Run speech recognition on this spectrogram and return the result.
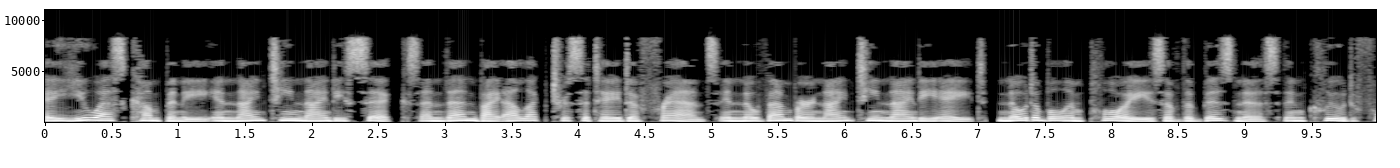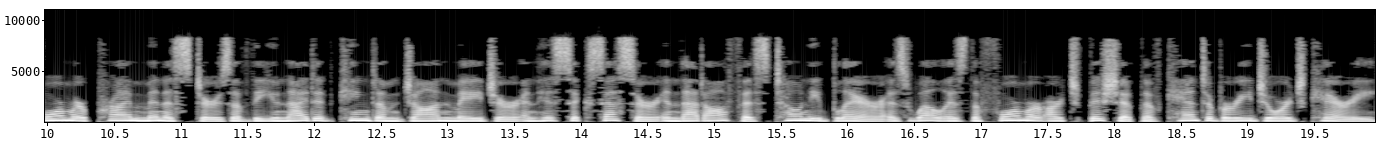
a U.S. company in 1996 and then by Électricité de France in November 1998. Notable employees of the business include former Prime Ministers of the United Kingdom John Major and his successor in that office Tony Blair, as well as the former Archbishop of Canterbury George Carey.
